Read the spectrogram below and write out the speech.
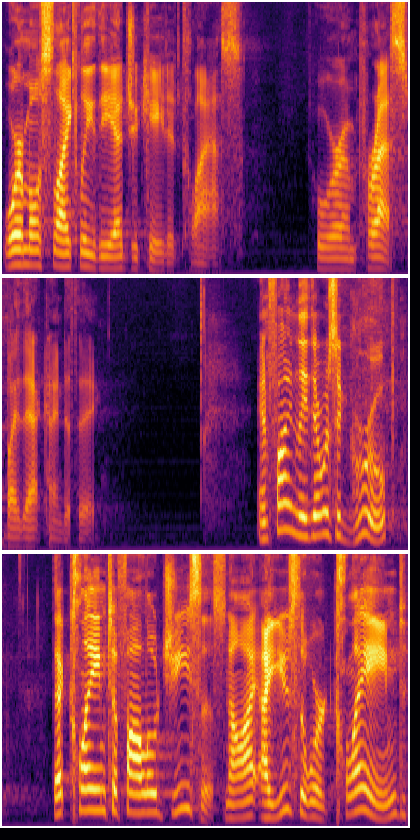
were most likely the educated class who were impressed by that kind of thing. And finally, there was a group that claimed to follow Jesus. Now, I, I use the word claimed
